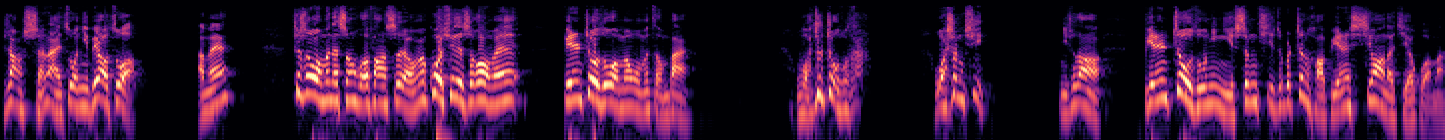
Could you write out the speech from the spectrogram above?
让神来做，你不要做。阿门。这是我们的生活方式。我们过去的时候，我们别人咒诅我们，我们怎么办？我就咒诅他，我生气。你知道别人咒诅你，你生气，这不正好别人希望的结果吗？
